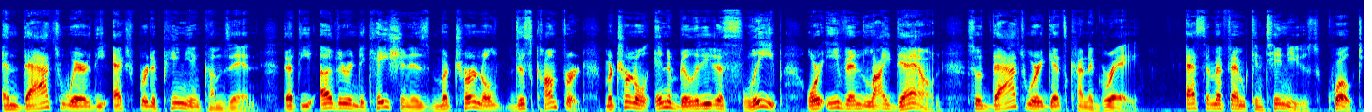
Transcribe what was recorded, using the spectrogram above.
And that's where the expert opinion comes in, that the other indication is maternal discomfort, maternal inability to sleep or even lie down. So that's where it gets kind of gray. SMFM continues, quote,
